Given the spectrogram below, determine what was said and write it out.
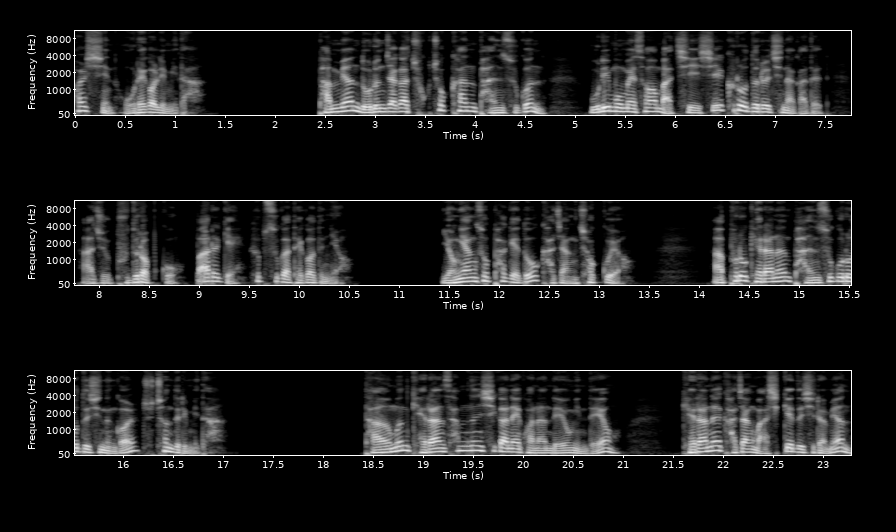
훨씬 오래 걸립니다. 반면 노른자가 촉촉한 반숙은 우리 몸에서 마치 실크로드를 지나가듯 아주 부드럽고 빠르게 흡수가 되거든요. 영양소 파괴도 가장 적고요. 앞으로 계란은 반숙으로 드시는 걸 추천드립니다. 다음은 계란 삶는 시간에 관한 내용인데요. 계란을 가장 맛있게 드시려면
